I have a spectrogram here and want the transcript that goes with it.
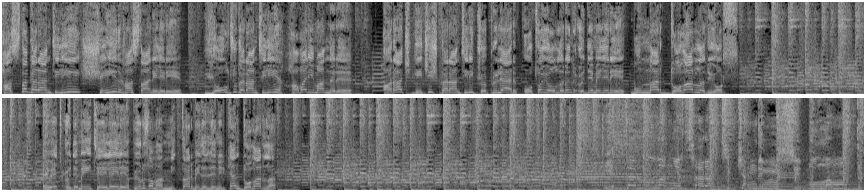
Hasta garantili şehir hastaneleri, yolcu garantili havalimanları, araç geçiş garantili köprüler, otoyolların ödemeleri bunlar dolarla diyor. Evet ödemeyi TL ile yapıyoruz ama miktar belirlenirken dolarla. Yeter ulan yeter artık kendimizi bulamadık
